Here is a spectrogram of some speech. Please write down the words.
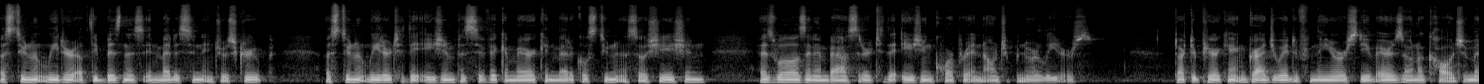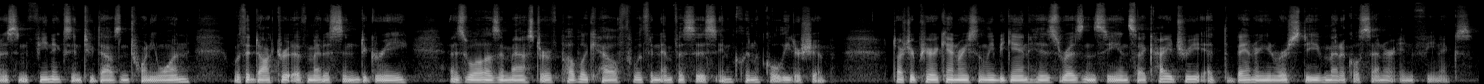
a student leader of the Business in Medicine Interest Group, a student leader to the Asian Pacific American Medical Student Association, as well as an ambassador to the Asian Corporate and Entrepreneur Leaders. Dr. Puracan graduated from the University of Arizona College of Medicine Phoenix in 2021 with a Doctorate of Medicine degree, as well as a Master of Public Health with an emphasis in clinical leadership. Dr. Puracan recently began his residency in psychiatry at the Banner University Medical Center in Phoenix.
